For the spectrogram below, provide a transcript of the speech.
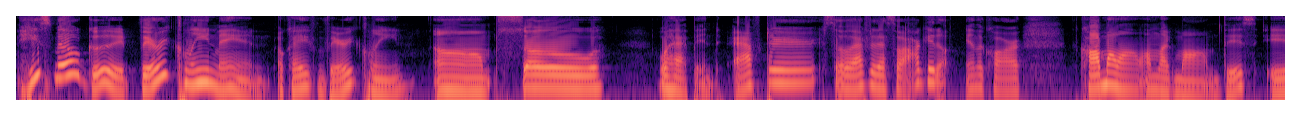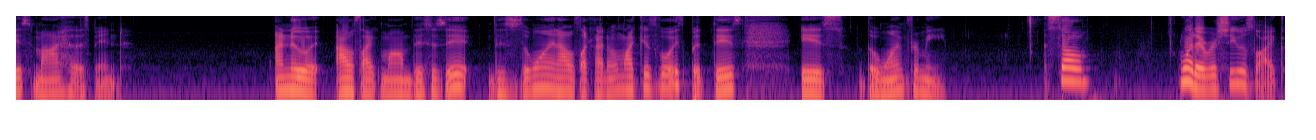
he smelled good. Very clean man. Okay, very clean. Um so what happened? After so after that, so I get in the car, call my mom. I'm like, "Mom, this is my husband." I knew it. I was like, "Mom, this is it. This is the one." I was like, "I don't like his voice, but this is the one for me." So, whatever. She was like,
